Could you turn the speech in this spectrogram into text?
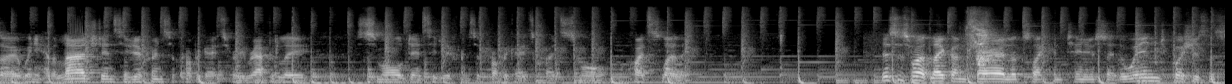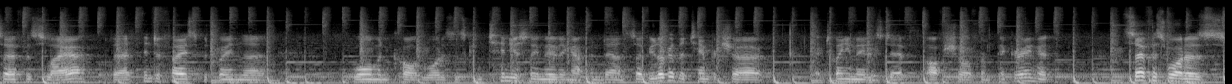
So when you have a large density difference, it propagates very rapidly. Small density difference, it propagates quite small, quite slowly. This is what Lake Ontario looks like continuously. The wind pushes the surface layer, that interface between the warm and cold waters is continuously moving up and down. So if you look at the temperature at 20 meters depth offshore from Pickering, at surface waters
